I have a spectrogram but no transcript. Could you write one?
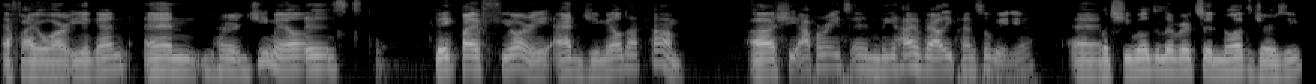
F I O R E again. And her Gmail is baked by Fiore at gmail.com. Uh, she operates in Lehigh Valley, Pennsylvania, and, but she will deliver to North Jersey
